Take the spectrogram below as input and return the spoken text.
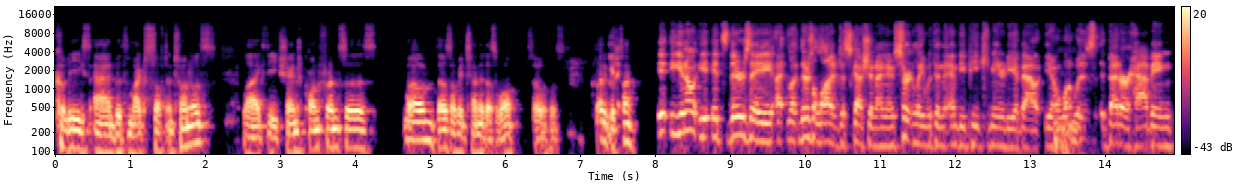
colleagues and with Microsoft internals, like the Exchange conferences. Well, those I've attended as well, so it was quite a good time. It, you know, it's there's a there's a lot of discussion. I know certainly within the MVP community about you know what mm-hmm. was better having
